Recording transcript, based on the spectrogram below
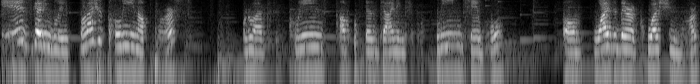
It's getting late, but I should clean up first. What do I have to do? Clean up the dining table. Clean table. Um, why is there a question mark?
